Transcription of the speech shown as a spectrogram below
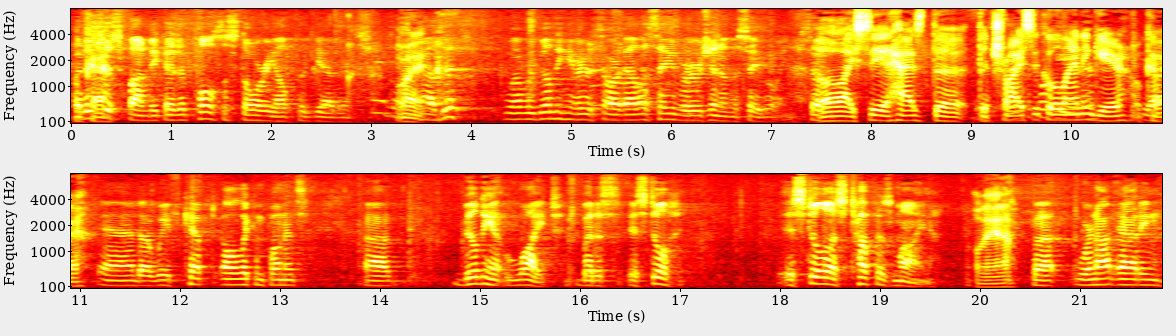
But Okay. it's just fun because it pulls the story all together. sure does. right. Now this, what we're building here is our LSA version of the Saberwing. So Oh, I see. It has the the tricycle landing gear. Okay. Yeah, And uh, we've kept all the components, uh, building it light, but it's, it's still, it's still as tough as mine. Oh yeah. But we're not adding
